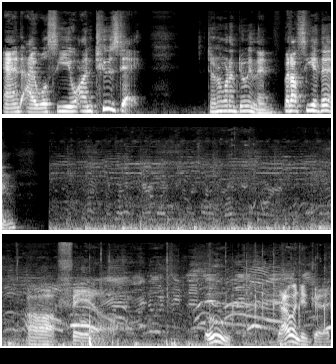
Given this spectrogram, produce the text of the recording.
and I will see you on Tuesday. Don't know what I'm doing then, but I'll see you then. Oh, fail. Ooh, that one did good.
